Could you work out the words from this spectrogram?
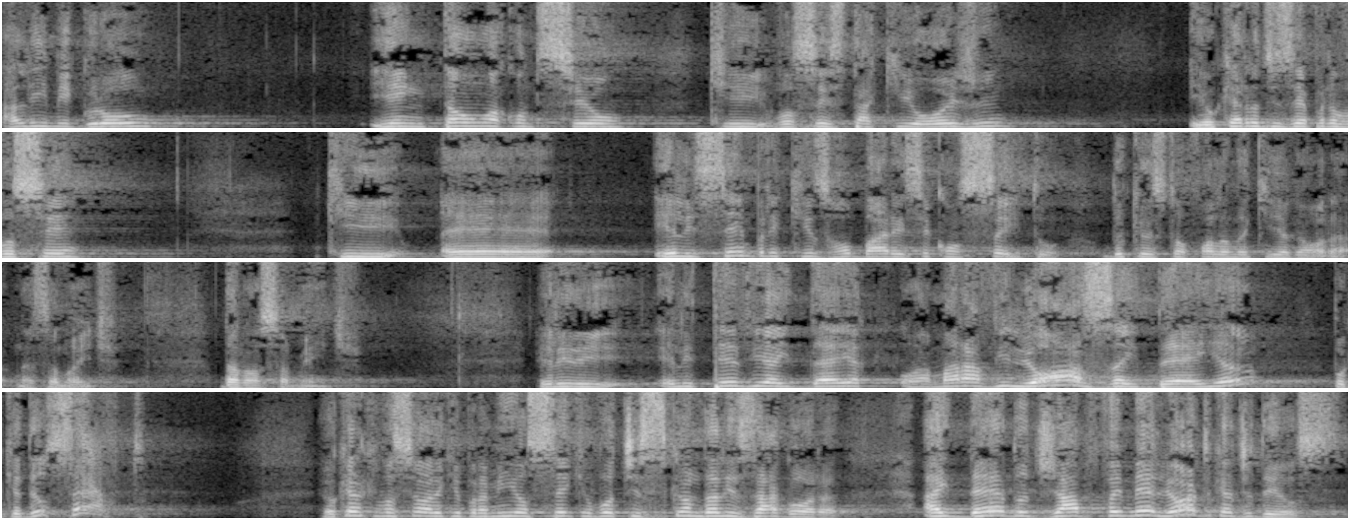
ali migrou, e então aconteceu que você está aqui hoje, eu quero dizer para você que é, ele sempre quis roubar esse conceito do que eu estou falando aqui agora, nessa noite, da nossa mente. Ele, ele teve a ideia, uma maravilhosa ideia, porque deu certo. Eu quero que você olhe aqui para mim, eu sei que eu vou te escandalizar agora. A ideia do diabo foi melhor do que a de Deus.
